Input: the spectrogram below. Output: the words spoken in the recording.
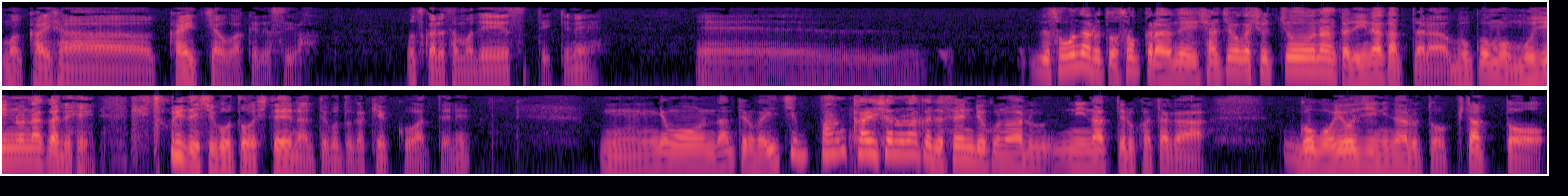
まあ会社帰っちゃうわけですよ。お疲れ様ですって言ってね。え、で、そうなると、そっからね、社長が出張なんかでいなかったら、僕はもう無人の中で 一人で仕事をして、なんてことが結構あってね。うん、でも、なんていうのか、一番会社の中で戦力のある、になってる方が、午後4時になると、ピタッと、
